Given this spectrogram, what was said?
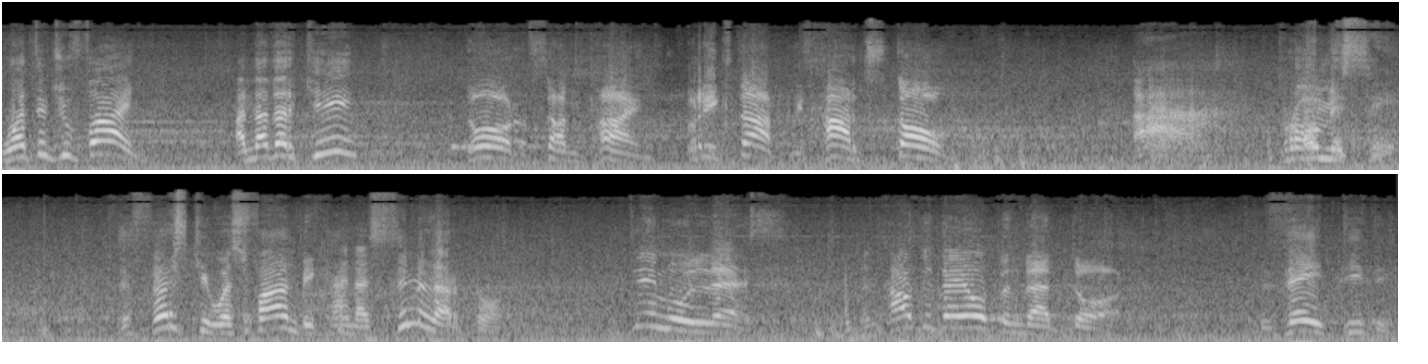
What did you find? Another key? Door of some kind, bricked up with hard stone. Ah, promising. The first key was found behind a similar door. Timules. And how did they open that door? They did it.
